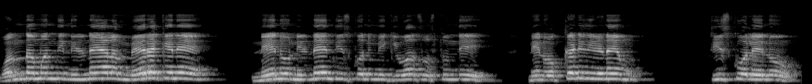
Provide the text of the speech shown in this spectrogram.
వంద మంది నిర్ణయాల మేరకేనే నేను నిర్ణయం తీసుకొని మీకు ఇవ్వాల్సి వస్తుంది. నేను ఒక్కడి నిర్ణయం తీసుకోలేను.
